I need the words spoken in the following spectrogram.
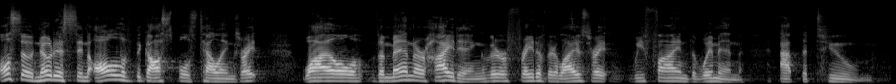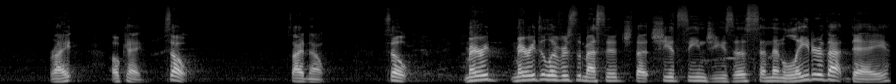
Also, notice in all of the Gospels tellings, right, while the men are hiding, they're afraid of their lives, right, we find the women at the tomb, right? Okay, so, side note. So, Mary, Mary delivers the message that she had seen Jesus, and then later that day,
